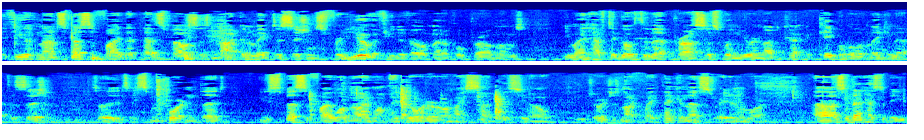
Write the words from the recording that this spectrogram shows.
If you have not specified that that spouse is not going to make decisions for you if you develop medical problems, you might have to go through that process when you're not ca- capable of making that decision. So it's, it's important that you specify, well, no, I want my daughter or my son, because, you know, George is not quite thinking that straight anymore. Uh, so that has to be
